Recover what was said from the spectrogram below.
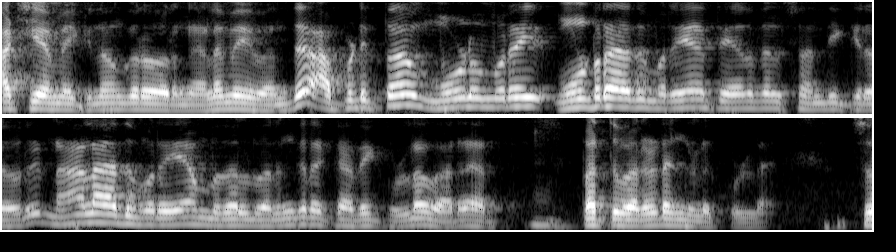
ஆட்சி அமைக்கணுங்கிற ஒரு நிலைமை வந்து அப்படித்தான் மூணு முறை மூன்றாவது முறையாக தேர்தல் சந்திக்கிறவர் நாலாவது முறையாக முதல்வருங்கிற கதைக்குள்ளே வர்றார். பத்து வருடங்களுக்குள்ள. ஸோ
